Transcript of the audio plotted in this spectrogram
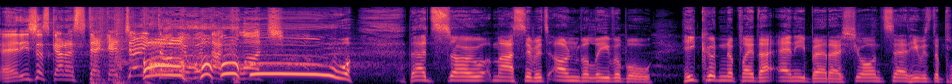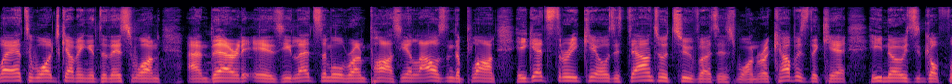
and he's just going to stick it. JW oh! with the clutch. That's so massive. It's unbelievable. He couldn't have played that any better. Sean said he was the player to watch coming into this one, and there it is. He lets them all run past. He allows them to plant. He gets three kills. It's down to a two versus one. Recovers the kit. He knows he's got full.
